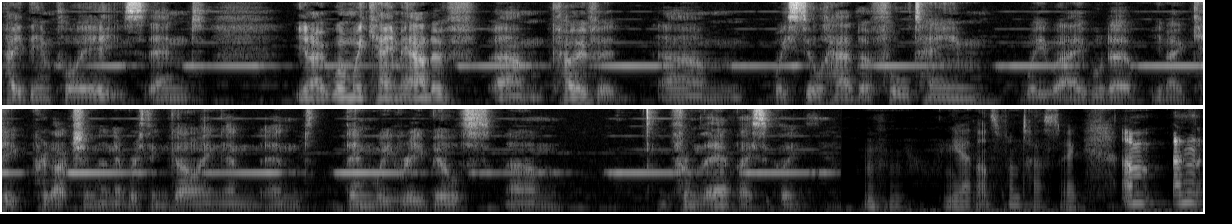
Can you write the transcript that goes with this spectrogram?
paid the employees. And you know, when we came out of um, COVID, um, we still had a full team. We were able to you know keep production and everything going, and and then we rebuilt um, from there basically. Mm-hmm. Yeah, that's fantastic. Um, and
